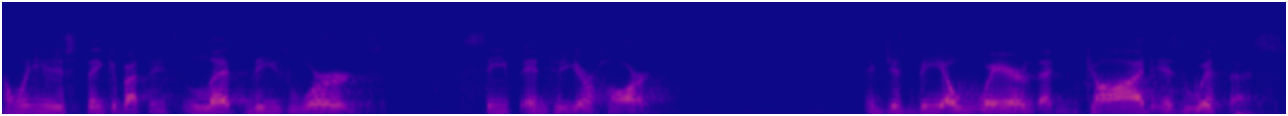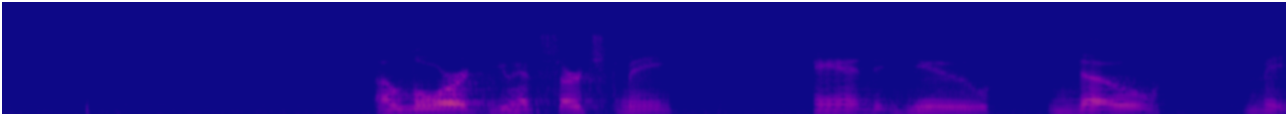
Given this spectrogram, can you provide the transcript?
I want you to just think about these. Let these words seep into your heart. And just be aware that God is with us. Oh Lord, you have searched me and you know me.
